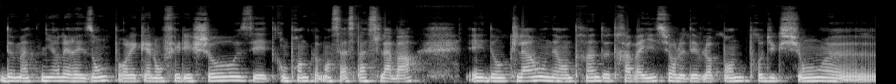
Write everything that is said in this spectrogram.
de maintenir les raisons pour lesquelles on fait les choses et de comprendre comment ça se passe là-bas. Et donc là, on est en train de travailler sur le développement de production. Euh,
